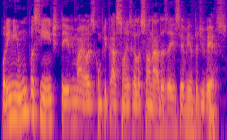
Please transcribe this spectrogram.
porém nenhum paciente teve maiores complicações relacionadas a esse evento adverso.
